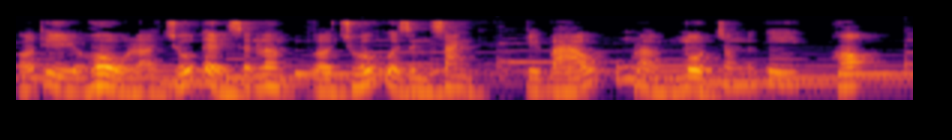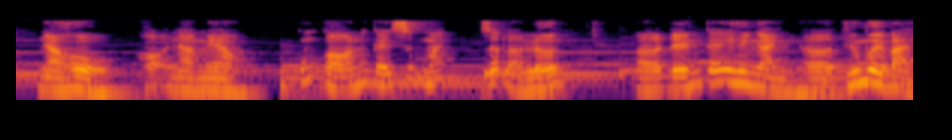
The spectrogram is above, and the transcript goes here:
Đó thì hổ là chúa tể sơn lâm và chúa của rừng xanh. Thì báo cũng là một trong những cái họ nhà hổ họ nhà mèo. Cũng có những cái sức mạnh rất là lớn. À, đến cái hình ảnh uh, thứ 17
